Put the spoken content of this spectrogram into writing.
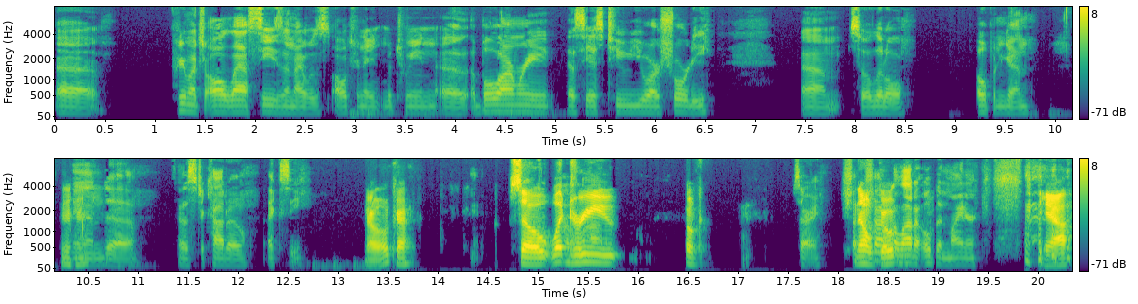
uh, pretty much all last season I was alternating between uh, a Bul Armory SCS2 UR Shorty, um, so a little open gun, Mhm. and uh, a Staccato XC. Oh, okay. So what Oh, drew you? Okay. Sorry, Sh- No, shot go- a lot of open minor. Yeah,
